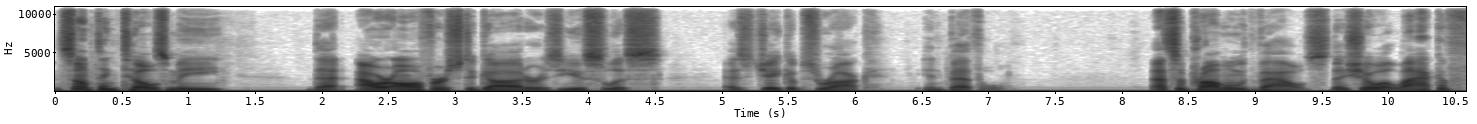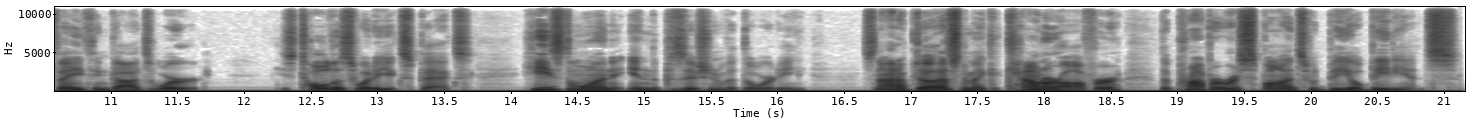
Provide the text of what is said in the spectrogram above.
And something tells me that our offers to God are as useless as Jacob's rock in Bethel. That's the problem with vows. They show a lack of faith in God's word. He's told us what he expects. He's the one in the position of authority. It's not up to us to make a counteroffer. The proper response would be obedience.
